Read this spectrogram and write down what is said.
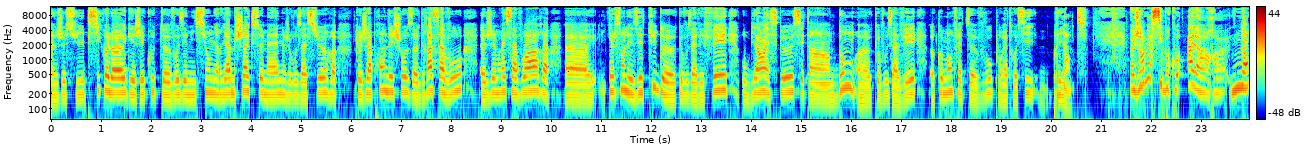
Euh, je suis psychologue et j'écoute euh, vos émissions Myriam chaque semaine. Je vous assure que j'apprends des choses grâce à vous. J'aimerais savoir quelles sont les études que vous avez fait ou bien est-ce que c'est un don que vous avez. comment faites-vous pour être aussi brillante? Ben, je remercie beaucoup. Alors, euh, non,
